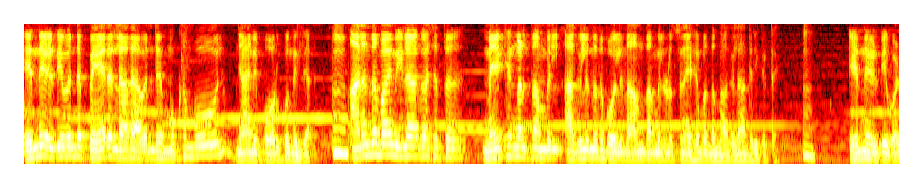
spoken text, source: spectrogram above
എന്ന് എഴുതിയവന്റെ പേരല്ലാതെ അവന്റെ മുഖം പോലും ഞാനിപ്പോ ഓർക്കുന്നില്ല. അനന്തമായ നീലാകാശത്ത് മേഘങ്ങൾ തമ്മിൽ അകലുന്നത് പോലെ നാം തമ്മിലുള്ള സ്നേഹബന്ധം അകലാതിരിക്കട്ടെ. എന്ന് എഴുതിയവൾ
